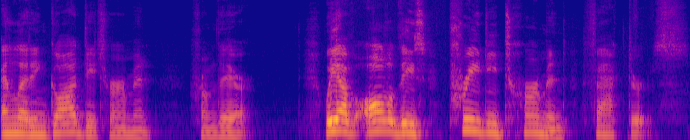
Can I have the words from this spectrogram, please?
and letting God determine from there. We have all of these predetermined factors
